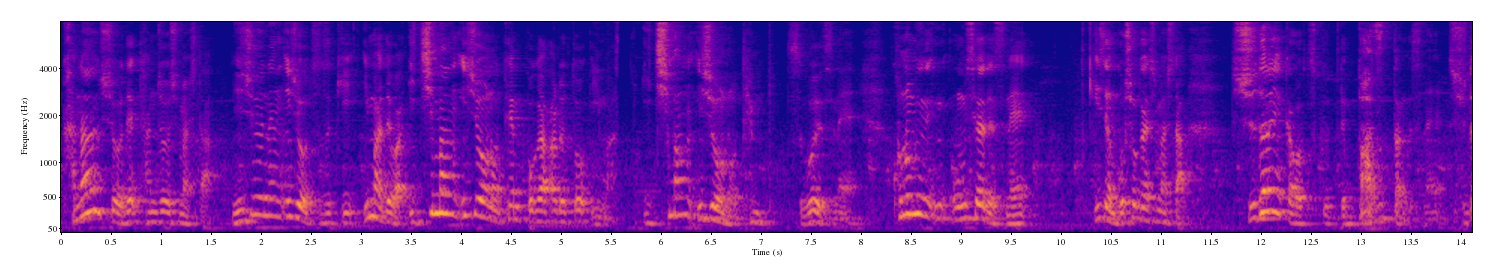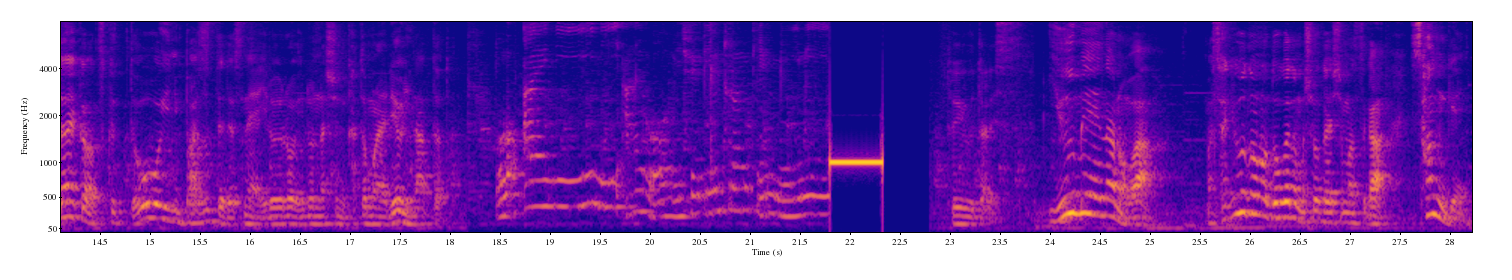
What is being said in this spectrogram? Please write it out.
河南省で誕生しました。20年以上続き今では1万以上の店舗があると言います。1万以上の店舗。すごいですね。このお店はですね以前ご紹介しました。主題歌を作ってバズったんですね。主題歌を作って大いにバズってですねいろいろいろんな人に買ってもらえるようになったと。という歌です。有名なのは、まあ、先ほどの動画でも紹介しますが3元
